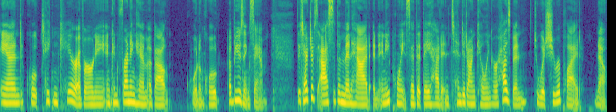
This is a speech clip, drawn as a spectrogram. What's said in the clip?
and, quote, taking care of Ernie and confronting him about, quote unquote, abusing Sam. Detectives asked if the men had at any point said that they had intended on killing her husband, to which she replied, no.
